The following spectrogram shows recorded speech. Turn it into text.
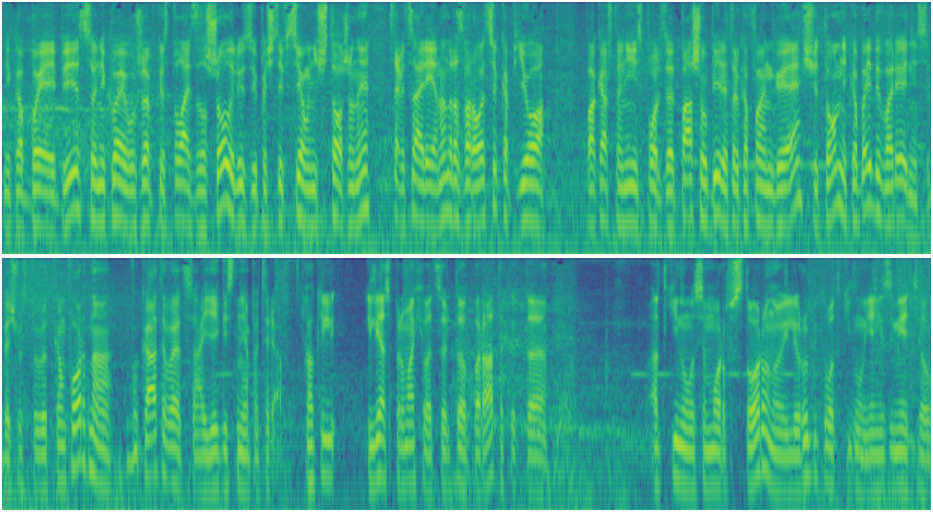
Ника Бэйби. Sonic Wave уже в Кристаллайз зашел. Иллюзии почти все уничтожены. Ставится арена на развороте. Копье пока что не использует. Паша убили только ФНГ. Щитом Ника Бэйби в арене себя чувствует комфортно. Выкатывается, Аегис не потеряв. Как Иль- Ильяс промахивается ультой аппарата, как-то откинулся Морф в сторону, или Рубик его откинул, я не заметил.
